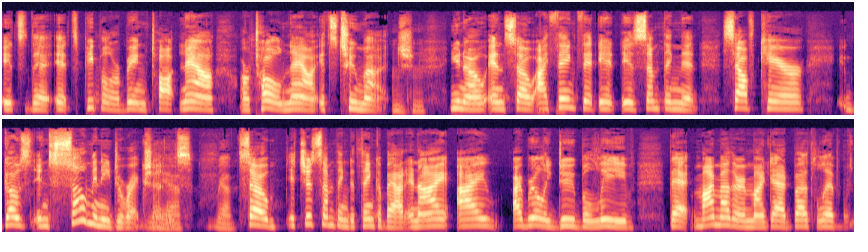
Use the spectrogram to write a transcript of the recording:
it's the it's people are being taught now or told now it's too much, Mm-hmm. You know, and so I mm-hmm. think that it is something that self care goes in so many directions. Yeah. yeah. So it's just something to think about, and I I I really do believe that my mother and my dad both lived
